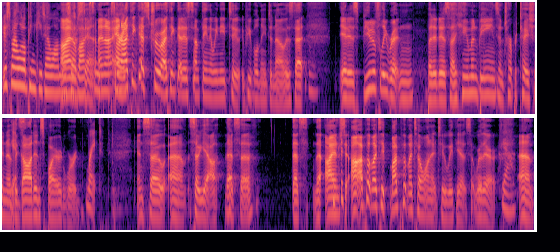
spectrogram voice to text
just my little pinky toe on my I soapbox. and I, and I think that's true. I think that is something that we need to people need to know is that Mm. it is beautifully written, but it is a human being's interpretation of the God inspired word. right. And so, um, so yeah, that's a that's that I understand. I, I put my t- I put my toe on it too with you, so we're there. Yeah. Um.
